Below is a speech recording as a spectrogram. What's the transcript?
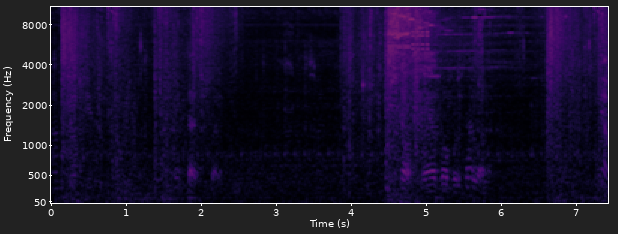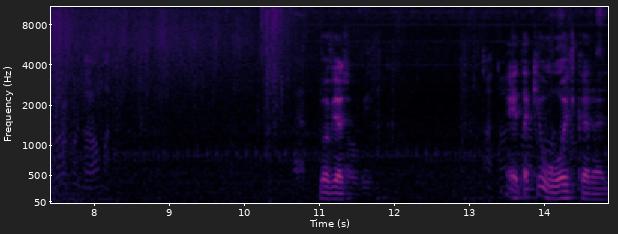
Tá no desafio. Onde está, dispara? Não, não é para o portal, ou não? É, bora portal, mano. Boa viagem. Já ouvi. Ah, então É, tá aqui o olho, caralho.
